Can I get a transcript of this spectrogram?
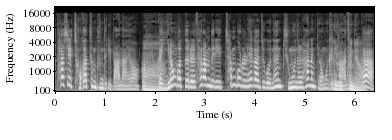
사실 저 같은 분들이 많아요. 아. 그러니까 이런 것들을 사람들이 참고를 해가지고는 주문을 하는 경우들이 그렇군요. 많으니까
